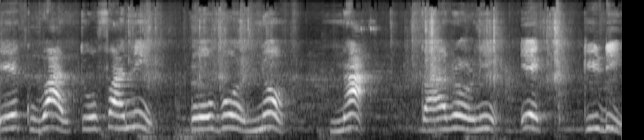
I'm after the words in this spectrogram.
એક વાર તોફાની પવન ના કારણે એક કીડી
